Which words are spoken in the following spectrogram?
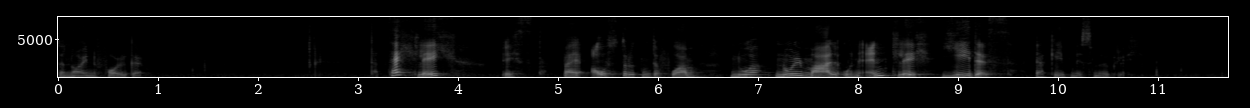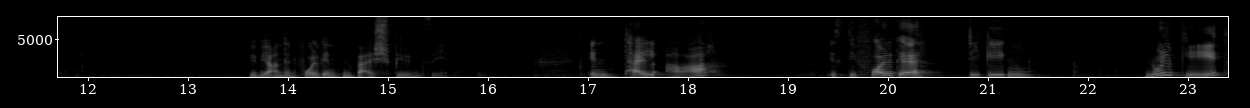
der neuen Folge. Tatsächlich ist bei ausdrückender Form nur 0 mal unendlich jedes Ergebnis möglich, wie wir an den folgenden Beispielen sehen. In Teil A ist die Folge, die gegen 0 geht,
